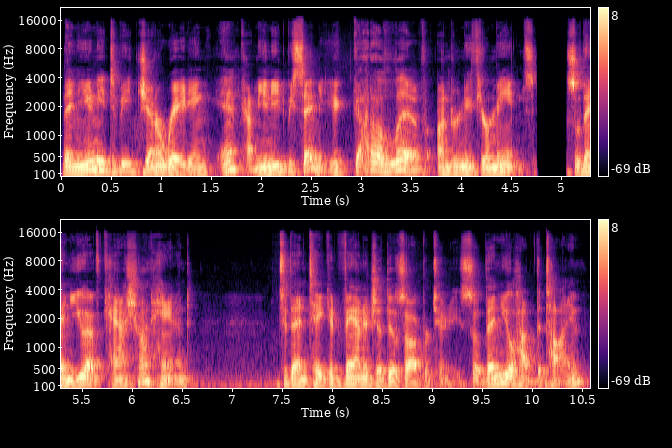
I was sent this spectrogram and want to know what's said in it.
Then you need to be generating income. You need to be saving. You gotta live underneath your means. So then you have cash on hand to then take advantage of those opportunities. So then you'll have the time,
